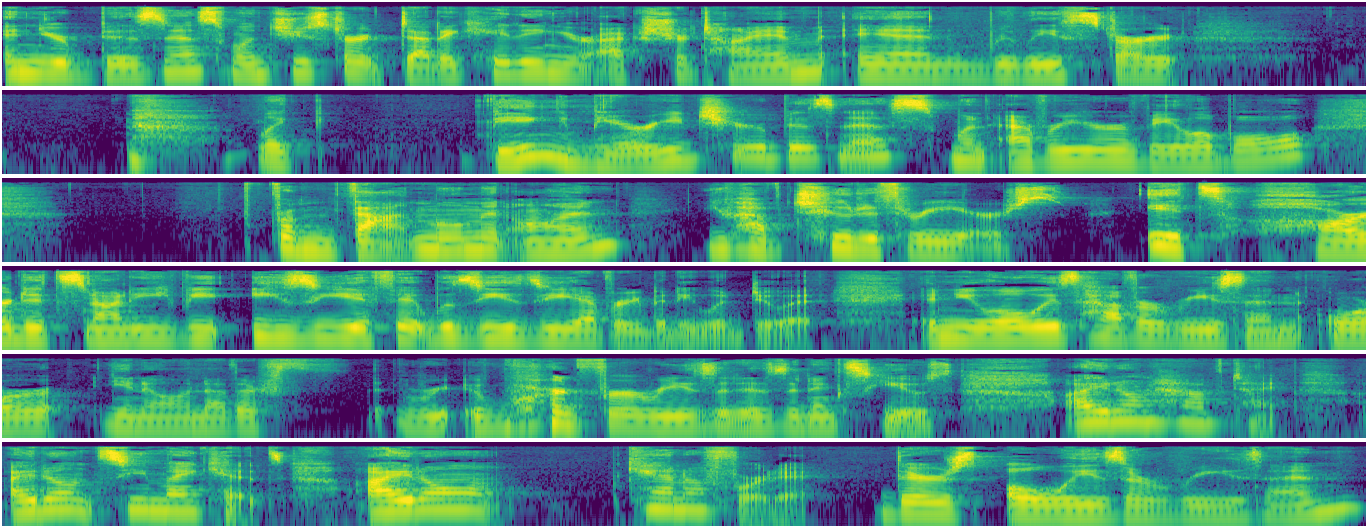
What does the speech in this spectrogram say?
in your business once you start dedicating your extra time and really start like being married to your business whenever you're available from that moment on you have two to three years. It's hard. It's not easy. If it was easy, everybody would do it. And you always have a reason, or, you know, another word for a reason is an excuse. I don't have time. I don't see my kids. I don't, can't afford it. There's always a reason.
